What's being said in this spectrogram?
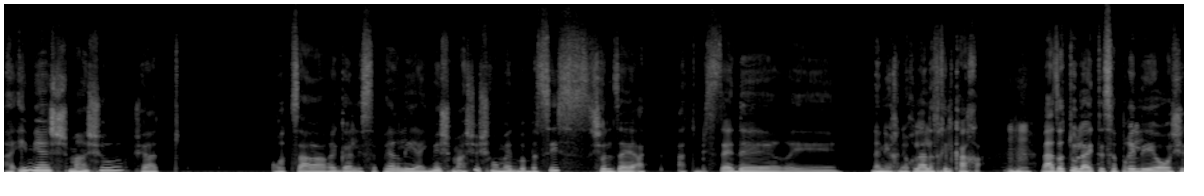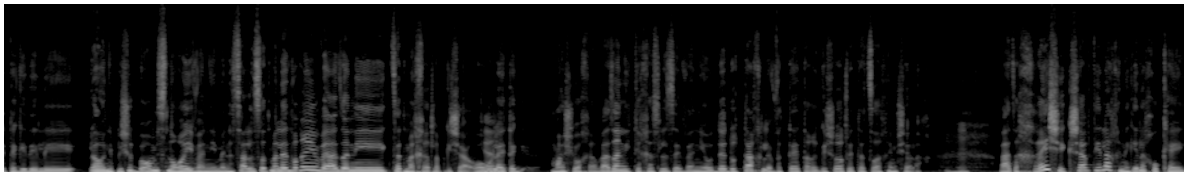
האם יש משהו שאת רוצה רגע לספר לי? האם יש משהו שעומד בבסיס של זה? את, את בסדר? אה, נניח, אני יכולה להתחיל ככה. ואז את אולי תספרי לי, או שתגידי לי, לא, אני פשוט בעומס נוראי ואני מנסה לעשות מלא דברים, ואז אני קצת מאחרת לפגישה. או כן. אולי תג... משהו אחר. ואז אני אתייחס לזה, ואני אעודד אותך לבטא את הרגשות ואת הצרכים שלך. ואז אחרי שהקשבתי לך, אני אגיד לך, אוקיי,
